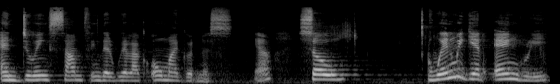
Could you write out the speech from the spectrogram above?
and doing something that we're like, oh my goodness. Yeah? So when we get angry,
